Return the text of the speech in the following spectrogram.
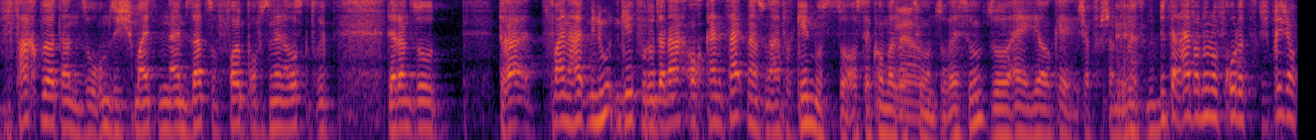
Fachwörtern so um sich schmeißen in einem Satz, so voll professionell ausgedrückt, der dann so drei, zweieinhalb Minuten geht, wo du danach auch keine Zeit mehr hast und einfach gehen musst, so aus der Konversation, ja. so, weißt du? So, ey, ja, okay, ich hab verstanden. Du bist, bist dann einfach nur noch froh, dass das Gespräch auch,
